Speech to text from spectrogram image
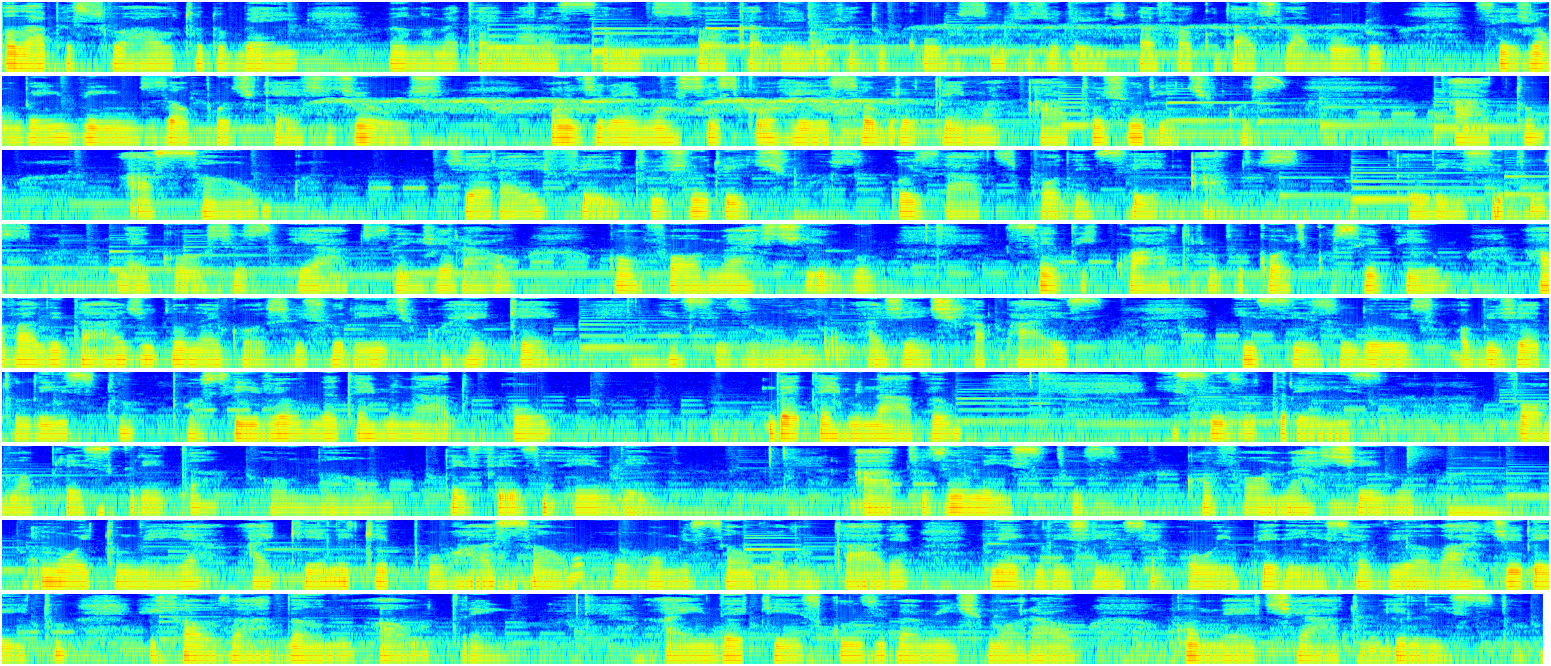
Olá pessoal, tudo bem? Meu nome é Tainara Santos, sou acadêmica do curso de Direito da Faculdade Laboro. Sejam bem-vindos ao podcast de hoje, onde iremos discorrer sobre o tema atos jurídicos. Ato, ação, gera efeitos jurídicos. Os atos podem ser atos lícitos, negócios e atos em geral, conforme artigo 104 do Código Civil, a validade do negócio jurídico requer: inciso 1, agente capaz, inciso 2, objeto lícito, possível, determinado ou determinável, inciso 3, forma prescrita ou não, defesa em lei. Atos ilícitos, conforme artigo 186. Aquele que por ação ou omissão voluntária, negligência ou imperícia violar direito e causar dano ao trem, ainda que exclusivamente moral, comete ato ilícito.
